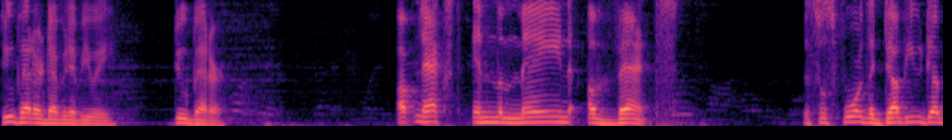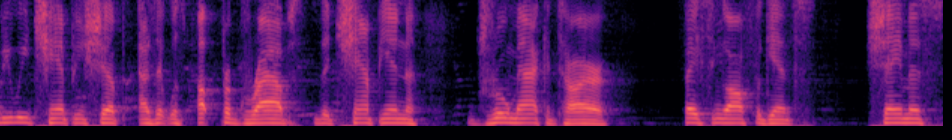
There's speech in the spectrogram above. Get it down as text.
Do better, WWE. Do better. Up next in the main event. This was for the WWE Championship as it was up for grabs. The champion, Drew McIntyre, facing off against Sheamus,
